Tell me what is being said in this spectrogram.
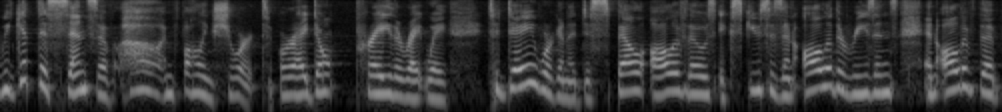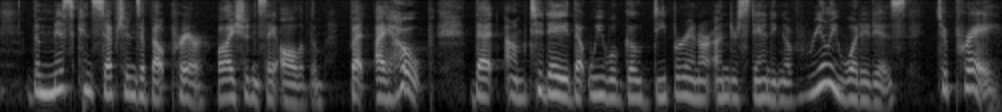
we get this sense of, "Oh, I'm falling short," or "I don't pray the right way. Today, we're going to dispel all of those excuses and all of the reasons and all of the, the misconceptions about prayer. Well, I shouldn't say all of them, but I hope that um, today that we will go deeper in our understanding of really what it is to pray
